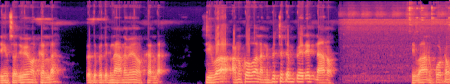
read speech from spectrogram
దీనికి చదివేం అక్కర్లా? పెద్ద పెద్ద జ్ఞానమే అక్కర్లా శివ అనుకోవాలనిపించటం పేరే జ్ఞానం. శివ అనుకోవటం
